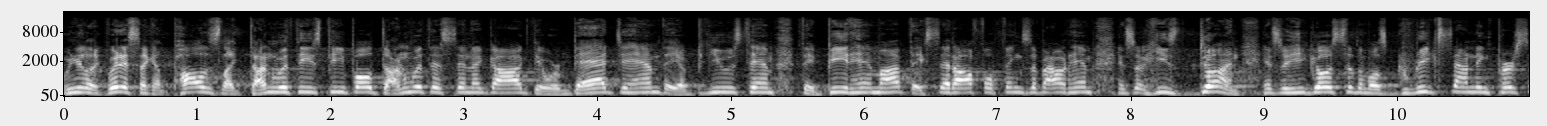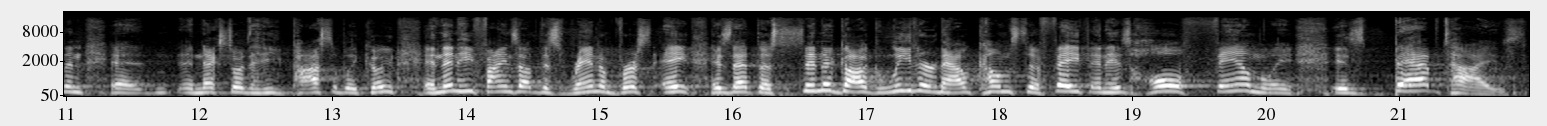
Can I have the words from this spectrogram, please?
when you're like, wait a second, Paul is like done with these people, done with the synagogue. They were bad to him. They abused him. They beat him up. They said awful things about him. And so he's done. And so he goes to the most Greek sounding person uh, next door that he possibly could. And then he finds out this random verse 8 is that the synagogue leader now comes to faith and his whole family is baptized.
